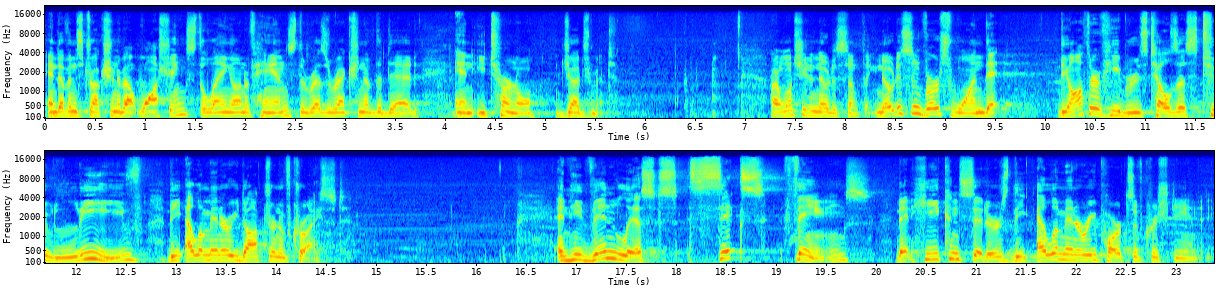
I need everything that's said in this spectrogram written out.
and of instruction about washings, the laying on of hands, the resurrection of the dead, and eternal judgment. I want you to notice something. Notice in verse 1 that the author of Hebrews tells us to leave the elementary doctrine of Christ. And he then lists six things that he considers the elementary parts of Christianity.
